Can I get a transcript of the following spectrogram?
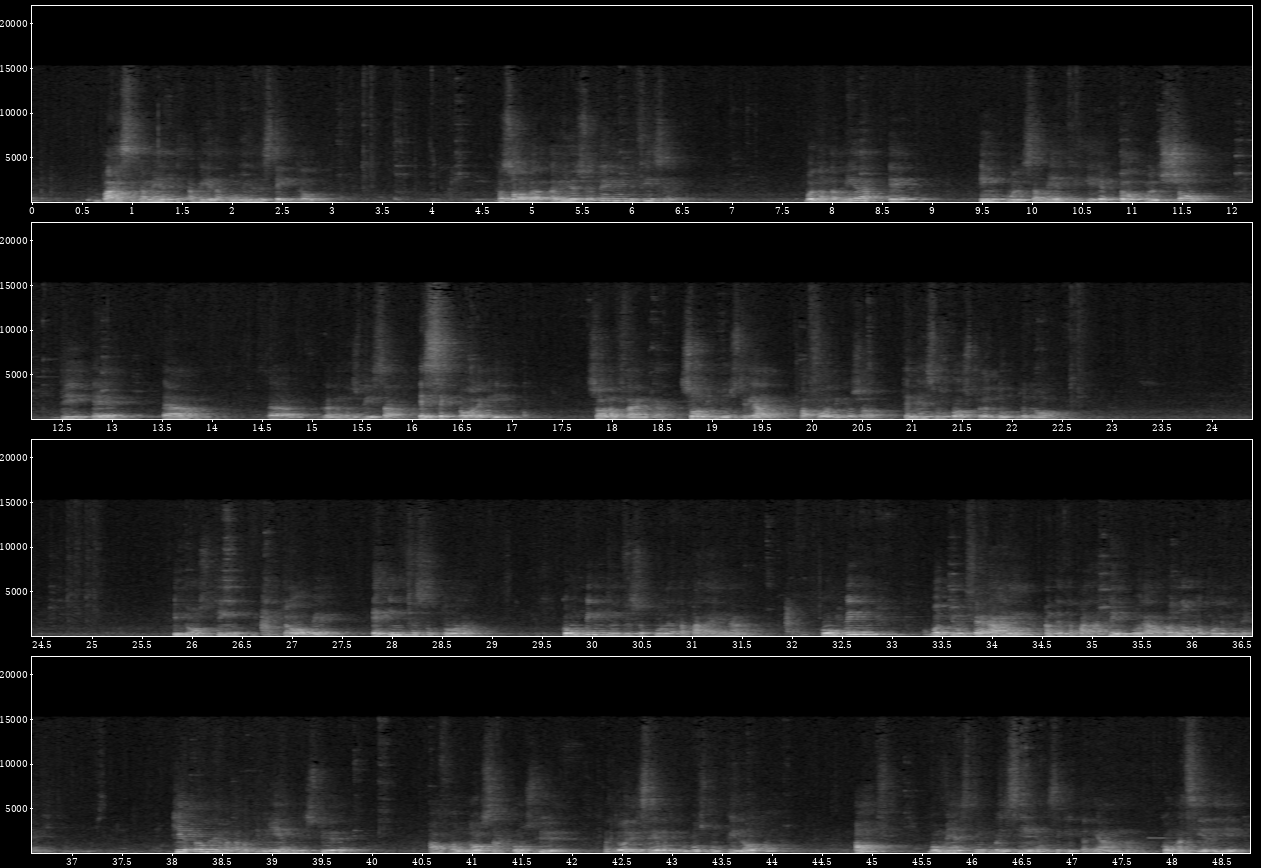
basicamente, a vida com real estate todo. Pessoal, a vida é bem difícil. Portanto, mira é impulsamento e é propulsão de é, uh, uh, nos visa esse setor aqui, zona franca, zona industrial, para fora de pessoal. Tem mesmo um produto novo. E nós temos a trove e infraestrutura. Com bem infraestrutura está para aí não. Com bem, botei um Ferrari antes de parar bem por água, não por comer. Que é problema? Estava de styre. Av não sabe construir. Mas eu recebo, tenho buscar um piloto. Of, bom mestre, vai sim, esse aqui italiano, como a Síria.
